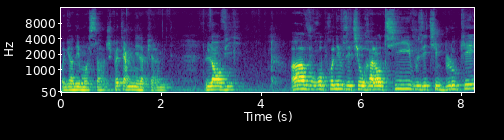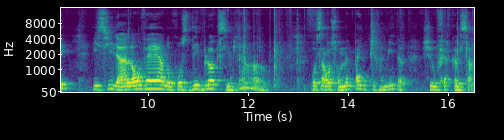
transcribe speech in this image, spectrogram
Regardez-moi ça. J'ai pas terminé la pyramide. L'envie. Ah, vous reprenez, vous étiez au ralenti, vous étiez bloqué. Ici, il est à l'envers, donc on se débloque, c'est bien. Bon, ça ressemble même pas à une pyramide. Je vais vous faire comme ça.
